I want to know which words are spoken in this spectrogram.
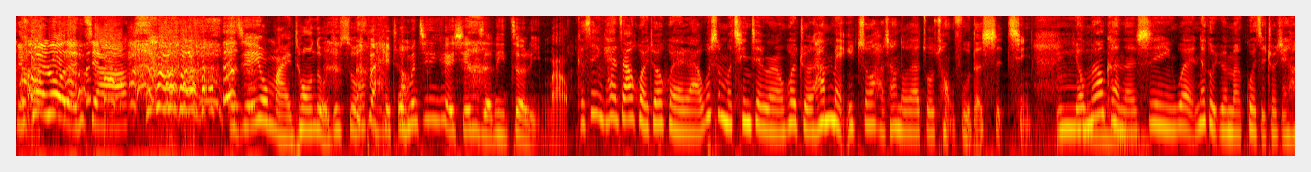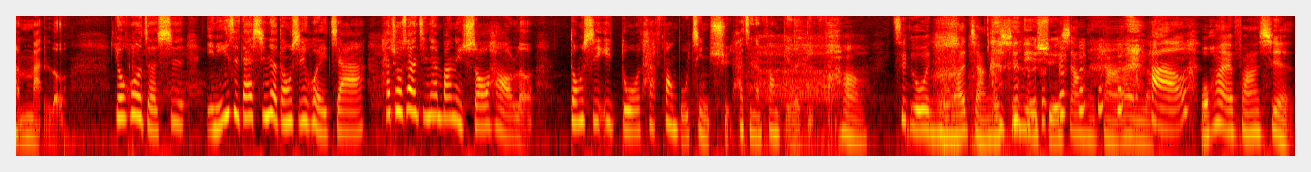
你贿赂人家，我直接用买通的，我就说 买通我们今天可以先整理这里嘛。可是你看这样回推回来，为什么清洁人会觉得他每一周好像都在做重复的事情？有没有可能是因为那个原本柜子就已经很满了？又或者是你一直带新的东西回家，他就算今天帮你收好了，东西一多，他放不进去，他只能放别的地方。好，这个问题我要讲个心理学上的答案了。好，我后来发现，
